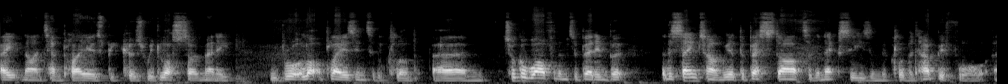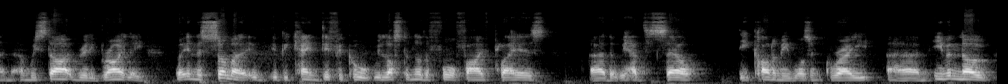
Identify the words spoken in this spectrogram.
eight, nine, ten players because we'd lost so many. We brought a lot of players into the club. Um, took a while for them to bed in, but at the same time, we had the best start to the next season the club had had before, and, and we started really brightly. But in the summer, it, it became difficult. We lost another four or five players uh, that we had to sell. The economy wasn't great, um, even though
